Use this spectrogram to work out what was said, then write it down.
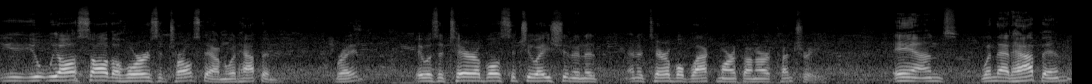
you, you, we all saw the horrors at Charlestown, what happened, right? It was a terrible situation and a, and a terrible black mark on our country. And when that happened,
